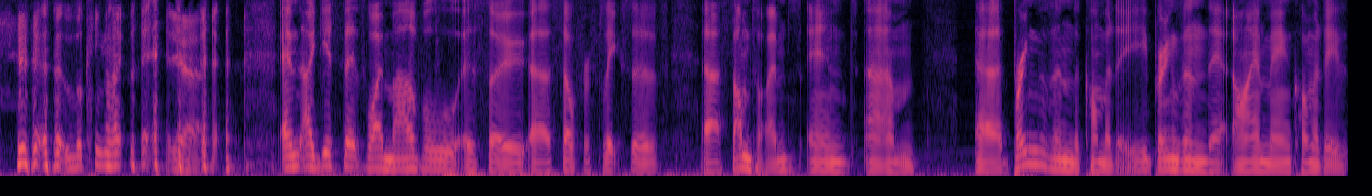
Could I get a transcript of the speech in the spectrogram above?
looking like that. Yeah. and I guess that's why Marvel is so uh, self-reflexive uh, sometimes and um, uh, brings in the comedy. He brings in that Iron Man comedy,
